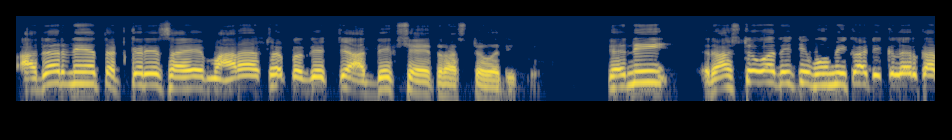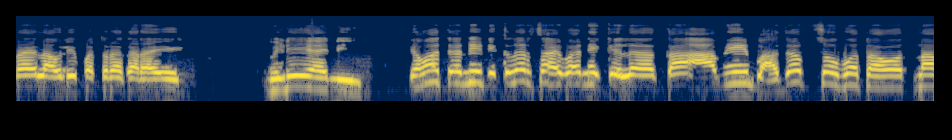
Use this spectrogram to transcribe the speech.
आदरणीय तटकरे साहेब महाराष्ट्र प्रदेशचे अध्यक्ष आहेत राष्ट्रवादीचे. त्यांनी राष्ट्रवादीची भूमिका डिक्लेअर करायला लावली पत्रकाराई मीडियानी. तेव्हा त्यांनी डिक्लेअर साहेबांनी केलं का आम्ही भाजप सोबत आहोत ना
